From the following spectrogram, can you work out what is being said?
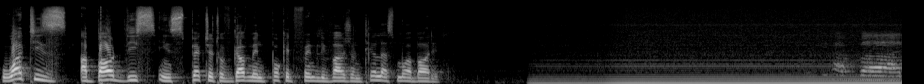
what is about this Inspectorate of Government pocket-friendly version? Tell us more about it. uh,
